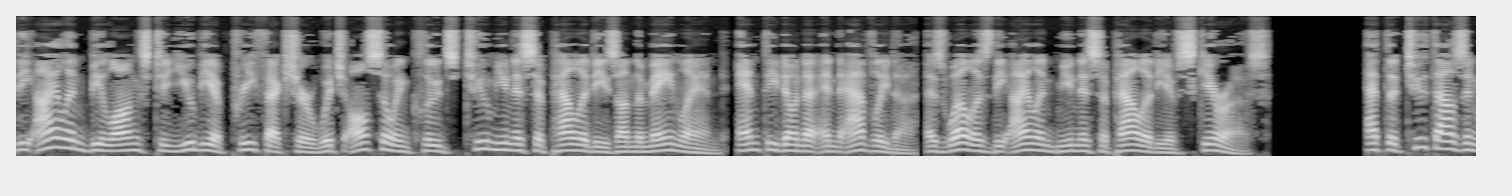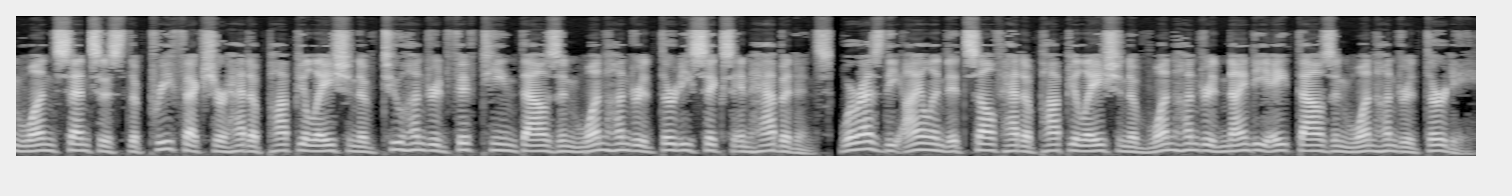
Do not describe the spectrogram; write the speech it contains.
The island belongs to Euboea Prefecture which also includes two municipalities on the mainland, Anthedona and Avlida, as well as the island municipality of Skyros. At the 2001 census the prefecture had a population of 215,136 inhabitants, whereas the island itself had a population of 198,130.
